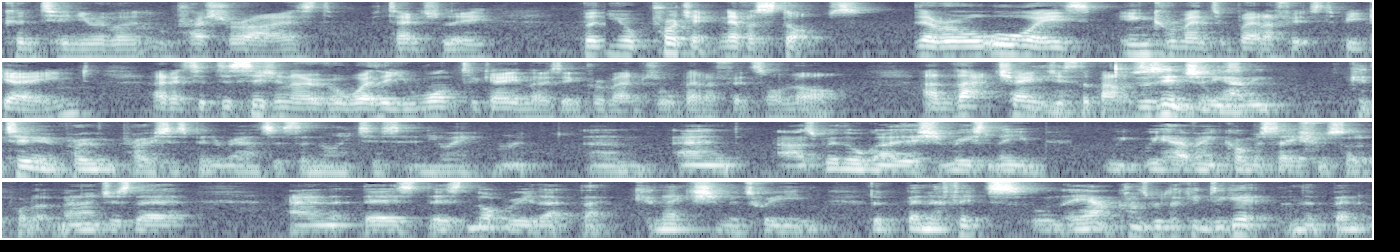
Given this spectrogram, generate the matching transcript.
continual and pressurized potentially but your project never stops. There are always incremental benefits to be gained, and it's a decision over whether you want to gain those incremental benefits or not. And that changes yeah. the balance. It's interesting. I mean, continuous improvement process has been around since the 90s anyway, right? Um, and as with organisation recently, we, we have a conversation with sort of product managers there, and there's there's not really that, that connection between the benefits or the outcomes we're looking to get and the ben-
